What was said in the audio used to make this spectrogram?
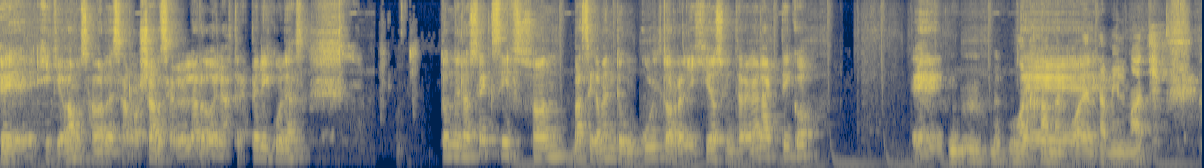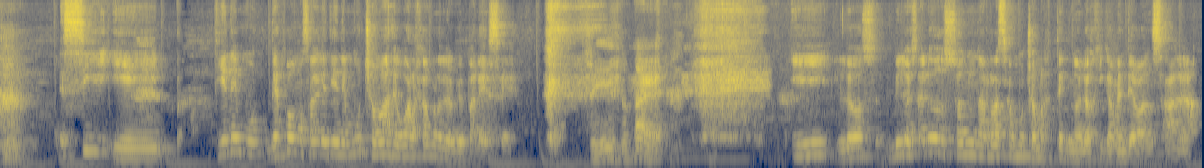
eh, y que vamos a ver desarrollarse a lo largo de las tres películas donde los Exif son básicamente un culto religioso intergaláctico. Eh, Warhammer 40.000 match. Sí, y tiene, después vamos a ver que tiene mucho más de Warhammer de lo que parece. Sí, total. y los Saludos son una raza mucho más tecnológicamente avanzada.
